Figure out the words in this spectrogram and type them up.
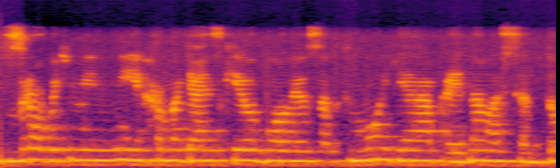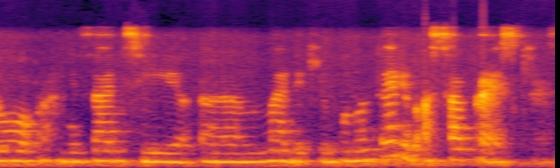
зробить мій, мій громадянський обов'язок. Тому я приєдналася до організації е, медиків-волонтерів АСАП Рескіс.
